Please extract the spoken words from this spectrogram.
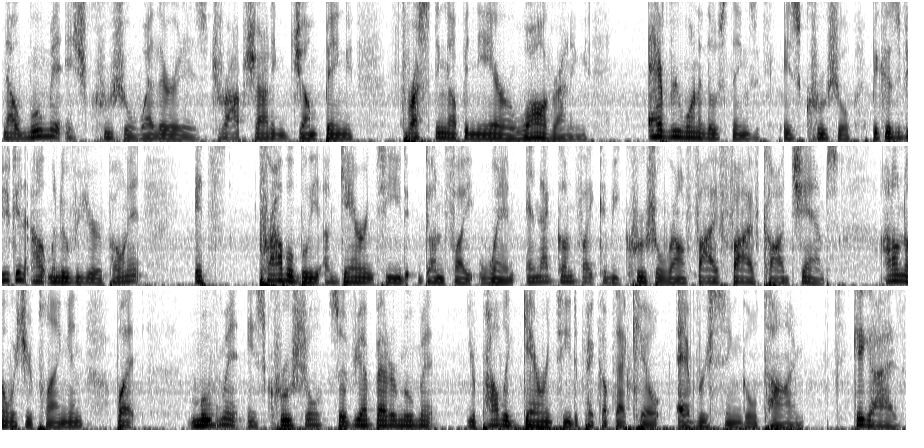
Now, movement is crucial whether it is drop shotting, jumping, thrusting up in the air, or wall running. Every one of those things is crucial because if you can outmaneuver your opponent, it's probably a guaranteed gunfight win, and that gunfight could be crucial round 5-5 COD champs. I don't know what you're playing in, but movement is crucial. So if you have better movement, you're probably guaranteed to pick up that kill every single time. Okay, guys,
